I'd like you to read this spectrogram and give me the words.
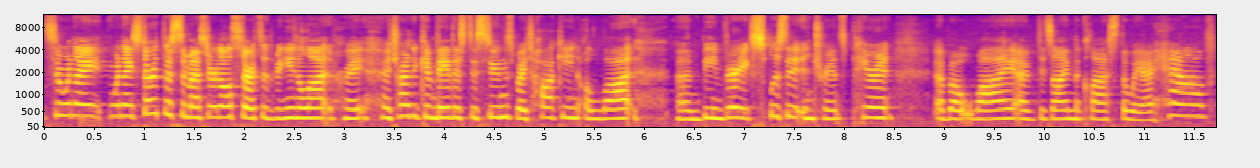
so when I when I start the semester, it all starts at the beginning a lot, right? I try to convey this to students by talking a lot and being very explicit and transparent about why I've designed the class the way I have,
